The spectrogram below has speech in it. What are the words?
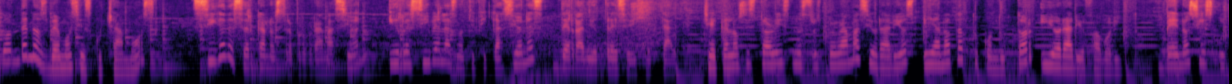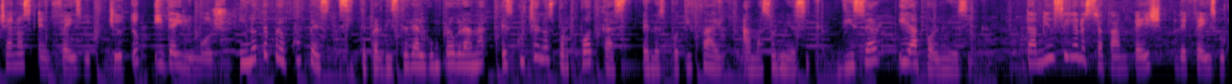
¿Dónde nos vemos y escuchamos? Sigue de cerca nuestra programación y recibe las notificaciones de Radio 13 Digital. Checa en los stories nuestros programas y horarios y anota tu conductor y horario favorito. Venos y escúchanos en Facebook, YouTube y Dailymotion. Y no te preocupes, si te perdiste de algún programa, escúchanos por podcast en Spotify, Amazon Music, Deezer y Apple Music. También sigue nuestra fanpage de Facebook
